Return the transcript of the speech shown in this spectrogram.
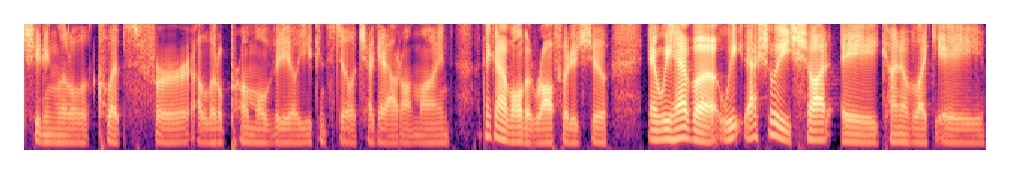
shooting little clips for a little promo video. You can still check it out online. I think I have all the raw footage too. And we have a, we actually shot a kind of like a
